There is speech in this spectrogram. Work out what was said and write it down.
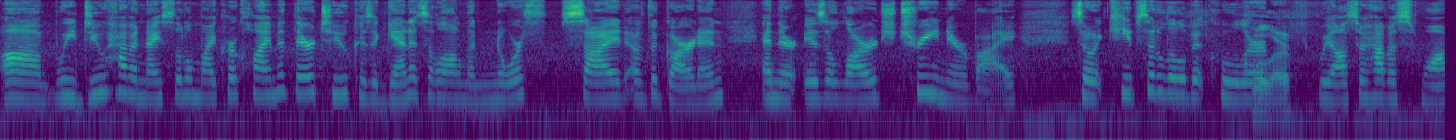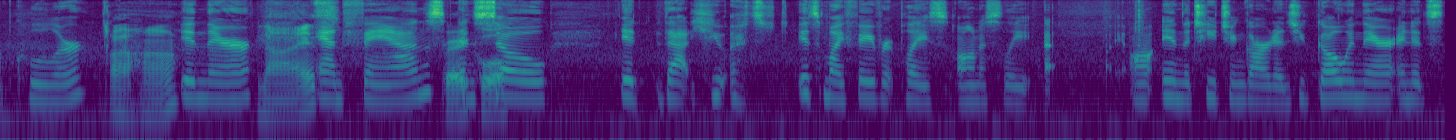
Um, we do have a nice little microclimate there too, because again, it's along the north side of the garden and there is a large tree nearby. So it keeps it a little bit cooler. Cooler. We also have a swamp cooler Uh huh. in there Nice. and fans Very and cool. so it that it's, it's my favorite place honestly in the teaching gardens. You go in there and it's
